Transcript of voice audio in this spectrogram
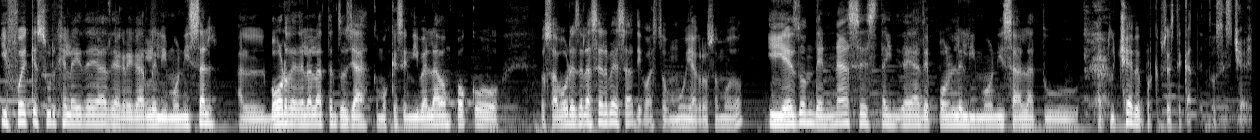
Y fue que surge la idea de agregarle limón y sal al borde de la lata, entonces ya como que se nivelaba un poco los sabores de la cerveza, digo esto muy a grosso modo, y es donde nace esta idea de ponle limón y sal a tu, a tu cheve, porque pues este cate entonces es cheve.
